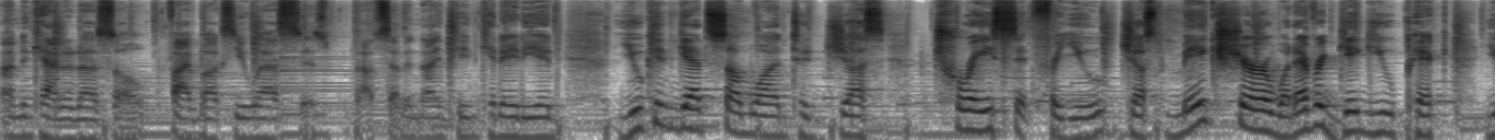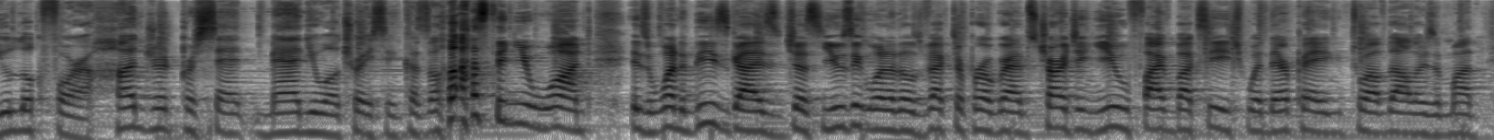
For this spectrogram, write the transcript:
I'm in Canada, so five bucks US is about 719 Canadian. You can get someone to just trace it for you. Just make sure whatever gig you pick, you look for a hundred percent manual tracing because the last thing you want is one of these guys just using one of those vector programs charging you five bucks each when they're paying $12 a month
